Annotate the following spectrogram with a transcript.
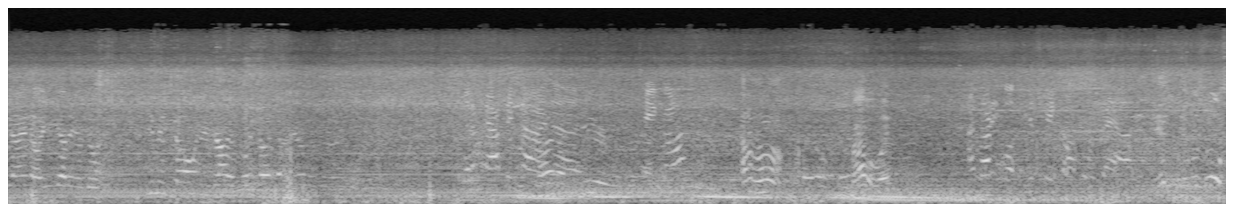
Yeah, I know, you gotta go do it. Give me a call when you're done. We're done down here. What happened Right on up uh, here. takeoff? I don't know. Probably. I thought he looked his takeoff was bad. It, it was a little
